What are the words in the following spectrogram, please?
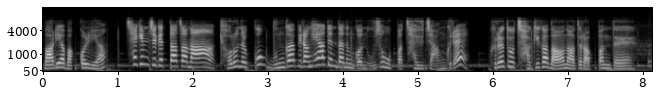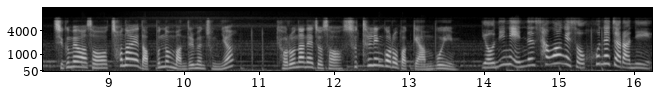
말이야 막걸리야? 책임지겠다잖아. 결혼을 꼭 문갑이랑 해야 된다는 건 우성 오빠 자유지 안 그래? 그래도 자기가 낳은 아들 아빠인데 지금에 와서 천하의 나쁜 놈 만들면 좋냐? 결혼 안 해줘서 수 틀린 거로밖에 안 보임. 연인이 있는 상황에서 혼외자라니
